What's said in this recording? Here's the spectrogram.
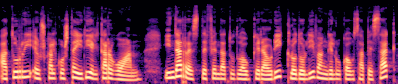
Aturri Euskal Kosta hiri elkargoan. Indarrez defendatu du aukera hori Klodoli Angeluko auzapezak,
